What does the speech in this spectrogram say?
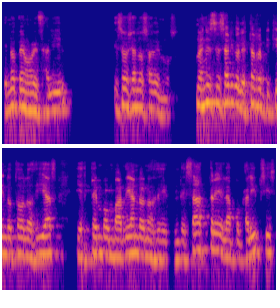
que no tenemos que salir, eso ya lo sabemos. No es necesario que lo estén repitiendo todos los días y estén bombardeándonos del desastre, el apocalipsis,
